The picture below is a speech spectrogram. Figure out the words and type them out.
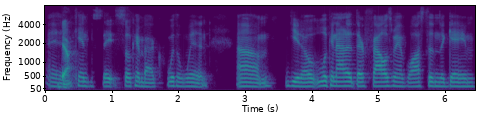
and yeah. Kansas State still came back with a win. Um, you know, looking at it, their fouls may have lost them the game.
